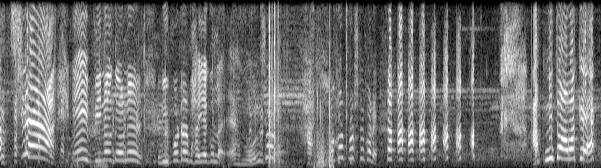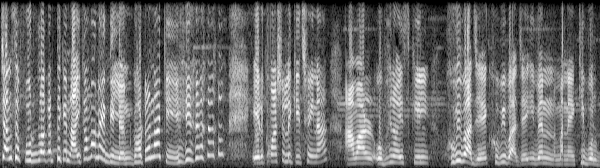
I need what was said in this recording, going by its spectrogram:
আচ্ছা! এই বিনোদনের রিপোর্টার ভাইয়াগুলো এমন সব হাস্যকর প্রশ্ন করে। আপনি তো আমাকে এক চান্সে ফুড ব্লগার থেকে নায়িকা বানাই দিলেন। ঘটনা কি? এরকম আসলে কিছুই না। আমার অভিনয় স্কিল খুবই বাজে খুবই বাজে। ইভেন মানে কি বলব,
